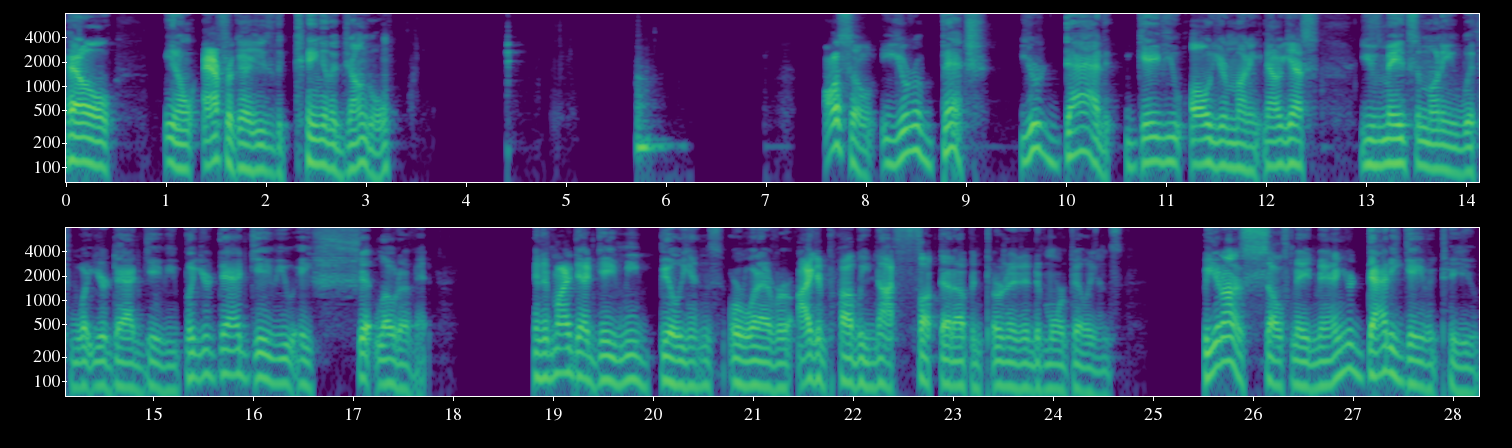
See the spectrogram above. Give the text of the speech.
tell, you know, Africa he's the king of the jungle. Also, you're a bitch. Your dad gave you all your money. Now, yes, you've made some money with what your dad gave you, but your dad gave you a shitload of it. And if my dad gave me billions or whatever, I could probably not fuck that up and turn it into more billions. But you're not a self made man. Your daddy gave it to you.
